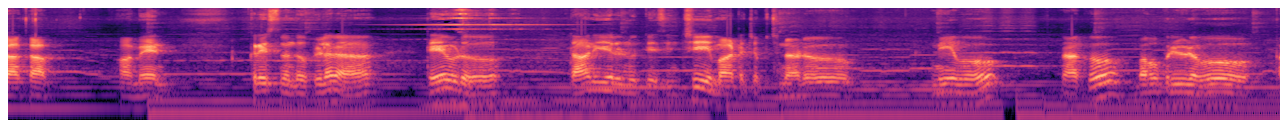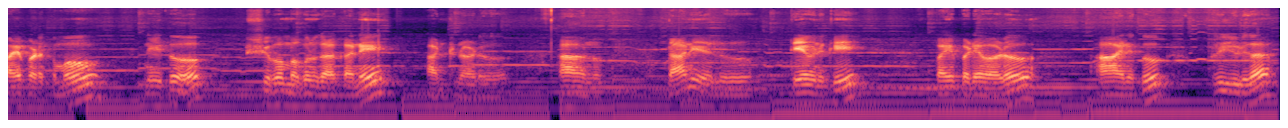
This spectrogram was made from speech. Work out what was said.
కాక ఆమెన్. క్రీస్తునందు ప్రియులరా దేవుడు దానియలను ఉద్దేశించి మాట చెప్పుచున్నాడు. నీవు నాకు బహుప్రియుడవు. భయపడకము. నీకు శుభమగునుగా కానీ అంటున్నాడు. అవును. దానియలు దేవునికి భయపడేవాడు ఆయనకు ప్రియుడిగా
